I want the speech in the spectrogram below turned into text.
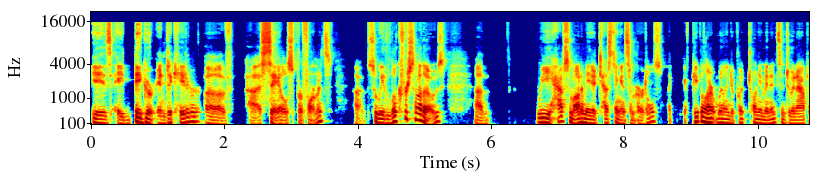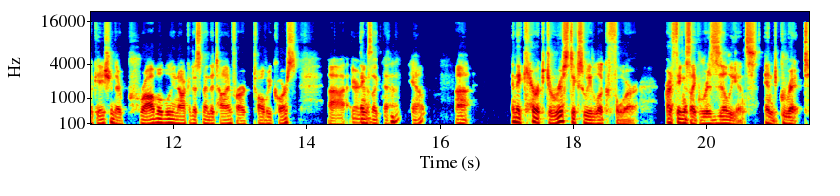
is a bigger indicator of uh, sales performance. Uh, so we look for some of those. Um, we have some automated testing and some hurdles. Like if people aren't willing to put 20 minutes into an application, they're probably not going to spend the time for our 12 week course. Uh, things enough. like that. Yeah. Uh, and the characteristics we look for are things like resilience and grit,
